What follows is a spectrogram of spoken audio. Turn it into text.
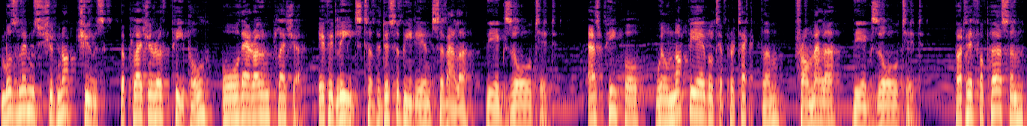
Muslims should not choose the pleasure of people, or their own pleasure, if it leads to the disobedience of Allah, the Exalted. As people will not be able to protect them from Allah, the Exalted. But if a person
